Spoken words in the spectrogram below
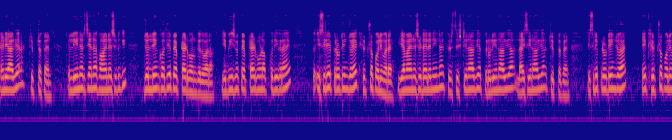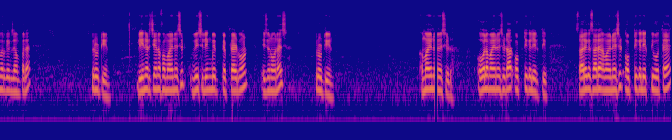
एंड आ गया ट्रिप्टोफैन। तो लीनर चेन है अमाइनो एसिड की, जो लिंक होती है पेप्टाइड बोन के द्वारा। ये बीच में पेप्टाइड बोन आपको दिख रहे हैं। तो इसलिए प्रोटीन जो है हिट्रोपोलीमर है। ये अमाइनो एसिड है, फिर सिस्टीन आ गया प्रोलीन आ गया लाइसिन आ गया ट्रिप्टोफेन इसलिए प्रोटीन जो है एक हिट्रोपोलीमर का एग्ज़ाम्पल है। Protein linear chain of amino acid which link by peptide bond is known as protein amino acid all amino acid are optically active सारे के सारे अमाइनो एसिड ऑप्टिकली एक्टिव होते हैं,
